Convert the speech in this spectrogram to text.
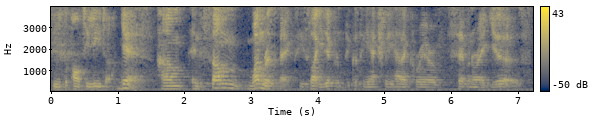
He was the party leader. Yes, um, in some one respect, he's slightly different because he actually had a career of seven or eight years,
